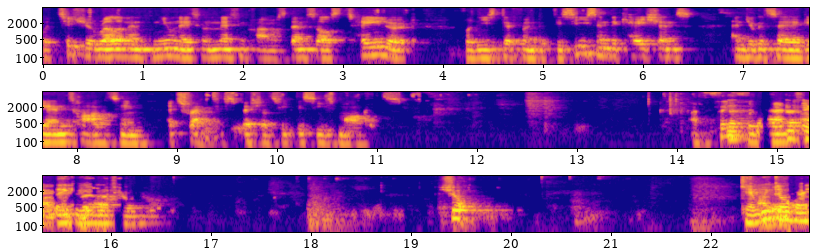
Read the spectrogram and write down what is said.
with tissue-relevant neonatal mesenchymal stem cells tailored for these different disease indications, and you could say again, targeting attractive specialty disease markets. I think with that. Perfect. Thank you very much. Sure. Can we go back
